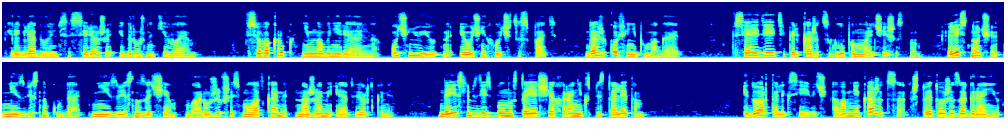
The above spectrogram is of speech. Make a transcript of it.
Переглядываемся с Сережей и дружно киваем. Все вокруг немного нереально, очень уютно и очень хочется спать. Даже кофе не помогает. Вся идея теперь кажется глупым мальчишеством. Лезть ночью неизвестно куда, неизвестно зачем, вооружившись молотками, ножами и отвертками. Да если бы здесь был настоящий охранник с пистолетом... Эдуард Алексеевич, а вам не кажется, что это уже за гранью?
